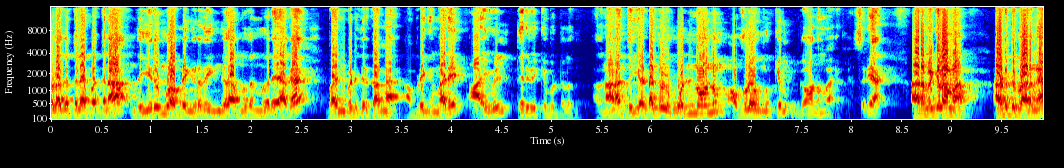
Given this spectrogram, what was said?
உலகத்துல பாத்தீங்கன்னா இந்த இரும்பு அப்படிங்கிறது இங்கதான் முதன் முறையாக பயன்படுத்தியிருக்காங்க அப்படிங்கிற மாதிரி ஆய்வில் தெரிவிக்கப்பட்டுள்ளது. அதனால இந்த இடங்கள் ஒன்னொன்னும் அவ்வளவு முக்கியம் கவனமா இருக்கு. சரியா? ஆரம்பிக்கலாமா? அடுத்து பாருங்க.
